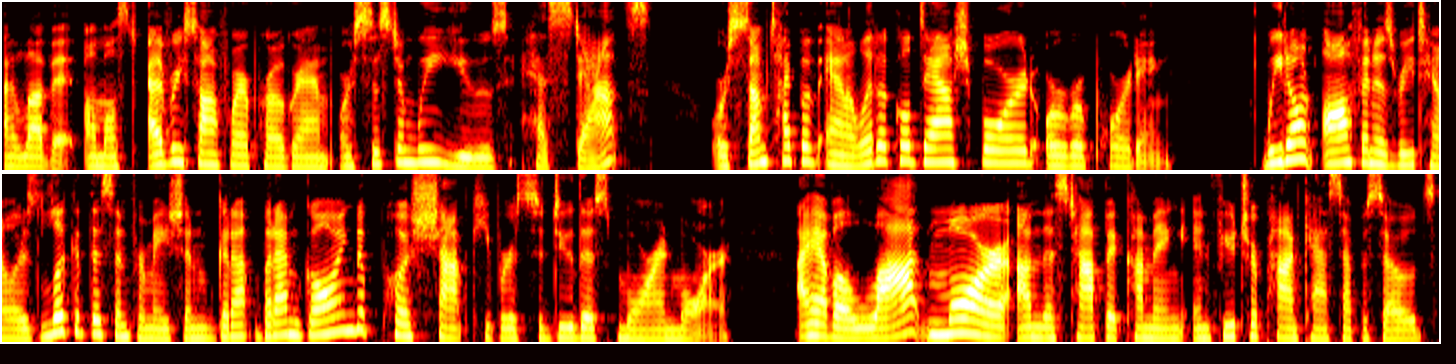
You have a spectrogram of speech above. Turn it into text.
I love it. Almost every software program or system we use has stats or some type of analytical dashboard or reporting. We don't often, as retailers, look at this information, but I'm going to push shopkeepers to do this more and more. I have a lot more on this topic coming in future podcast episodes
